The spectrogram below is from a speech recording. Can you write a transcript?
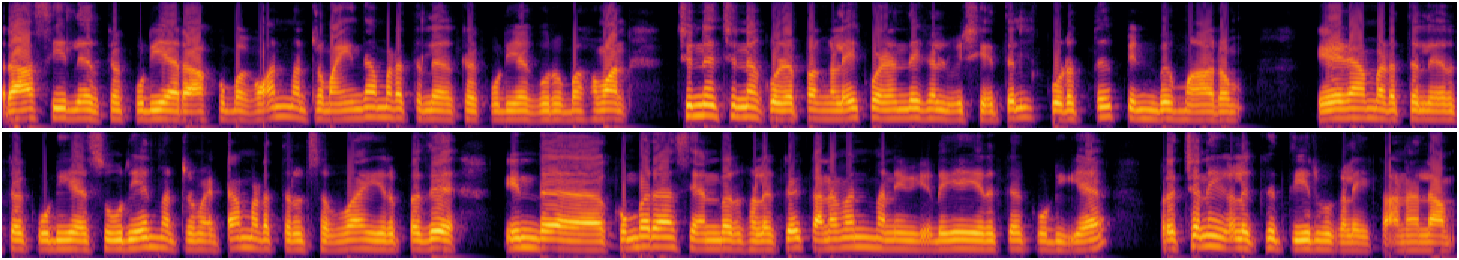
ராசியில் இருக்கக்கூடிய ராகு பகவான் மற்றும் ஐந்தாம் இடத்துல இருக்கக்கூடிய குரு பகவான் சின்ன சின்ன குழப்பங்களை குழந்தைகள் விஷயத்தில் கொடுத்து பின்பு மாறும். ஏழாம் இடத்தில் இருக்கக்கூடிய சூரியன் மற்றும் எட்டாம் இடத்தில் செவ்வாய் இருப்பது இந்த கும்பராசி அன்பர்களுக்கு கணவன் மனைவி இடையே இருக்கக்கூடிய பிரச்சனைகளுக்கு தீர்வுகளை காணலாம்.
